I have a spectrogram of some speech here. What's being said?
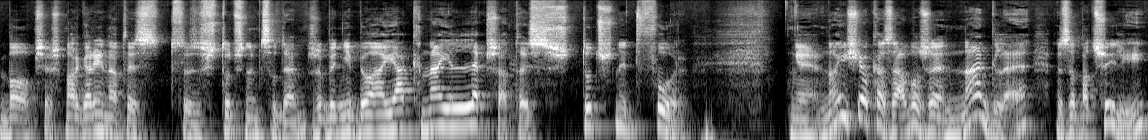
bo przecież margaryna to jest sztucznym cudem, żeby nie była jak najlepsza. To jest sztuczny twór. No i się okazało, że nagle zobaczyli,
